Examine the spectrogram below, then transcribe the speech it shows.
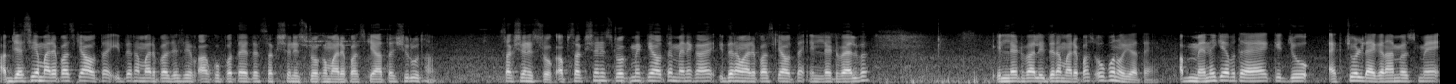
अब जैसे हमारे पास क्या होता है, इधर हमारे पास, जैसे आपको पता है, इधर सक्शन स्ट्रोक हमारे पास क्या था? शुरू था। सक्शन स्ट्रोक अब सक्शन स्ट्रोक में क्या होता है? मैंने कहा इधर हमारे पास क्या होता है? इनलेट वेल्व इनलेट वाल इधर हमारे पास ओपन हो जाता है। अब मैंने क्या बताया है कि जो एक्चुअल डायग्राम है, उसमें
